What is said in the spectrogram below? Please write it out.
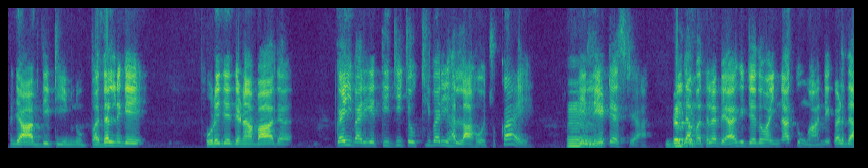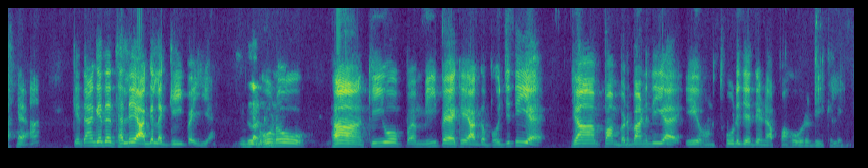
ਪੰਜਾਬ ਦੀ ਟੀਮ ਨੂੰ ਬਦਲਣਗੇ? ਥੋੜੇ ਜਿਹੇ ਦਿਨਾਂ ਬਾਅਦ ਕਈ ਵਾਰੀ ਇਹ ਤੀਜੀ ਚੌਥੀ ਵਾਰੀ ਹੱਲਾ ਹੋ ਚੁੱਕਾ ਹੈ। ਇਹ ਲੇਟੈਸਟ ਆ। ਇਹਦਾ ਮਤਲਬ ਹੈ ਕਿ ਜਦੋਂ ਇੰਨਾ ਧੂਆਂ ਨਿਕਲਦਾ ਆ ਕਿਤਾਂ ਕਿਤੇ ਥੱਲੇ ਅੱਗ ਲੱਗੀ ਪਈ ਆ। ਹੁਣ ਉਹ ਹਾਂ ਕੀ ਉਹ ਮੀਂਹ ਪੈ ਕੇ ਅੱਗ ਬੁੱਝਦੀ ਹੈ ਜਾਂ ਭਾਂਬੜ ਬਣਦੀ ਹੈ ਇਹ ਹੁਣ ਥੋੜੇ ਜਿਹੇ ਦਿਨ ਆਪਾਂ ਹੋਰ ਉਡੀਕ ਲੈਂਦੇ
